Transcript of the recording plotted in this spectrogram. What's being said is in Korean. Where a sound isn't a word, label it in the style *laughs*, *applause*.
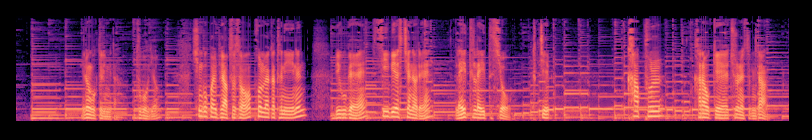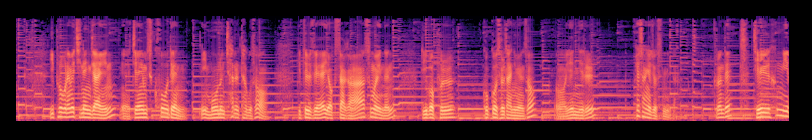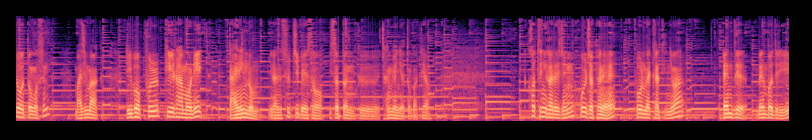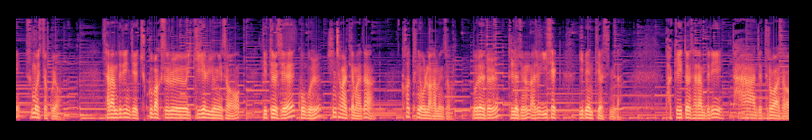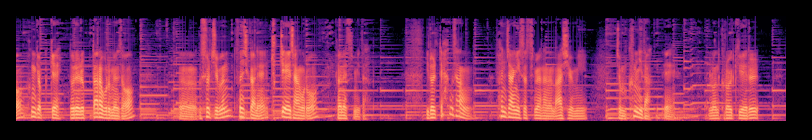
이런 곡들입니다. 두 곡이요. 신곡 발표에 앞서서 폴 맥카트니는 미국의 CBS 채널의 Late Late Show 특집 Carpool Karaoke에 출연했습니다. 이 프로그램의 진행자인 예, 제임스 코덴이 모는 차를 타고서 비틀즈의 역사가 숨어있는 리버풀 곳곳을 다니면서 어, 옛일을 회상해 줬습니다. 그런데 제일 흥미로웠던 것은 마지막 리버풀 필하모닉 Dining Room이라는 술집에서 있었던 그 장면이었던 것 같아요. 커튼이 가려진 홀 저편에 폴 맥카트니와 밴드 멤버들이 숨어 있었고요. 사람들이 이제 축구 박스를 기계를 이용해서 비틀즈의 곡을 신청할 때마다 커튼이 올라가면서 노래를 들려주는 아주 이색 이벤트였습니다. 밖에 있던 사람들이 다 이제 들어와서 흥겹게 노래를 따라 부르면서 어, 그 술집은 순식간에 축제의 장으로 변했습니다. 이럴 때 항상 현장에 있었으면 하는 아쉬움이 좀 큽니다. 예. 물론 그럴 기회를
